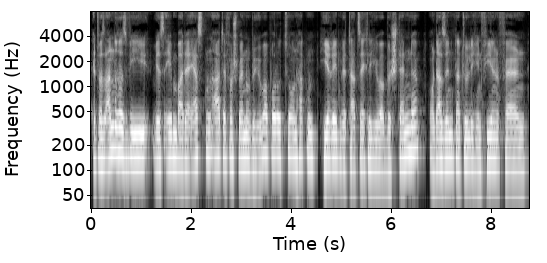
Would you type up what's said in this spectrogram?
etwas anderes, wie wir es eben bei der ersten Art der Verschwendung durch Überproduktion hatten. Hier reden wir tatsächlich über Bestände und da sind natürlich in vielen Fällen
